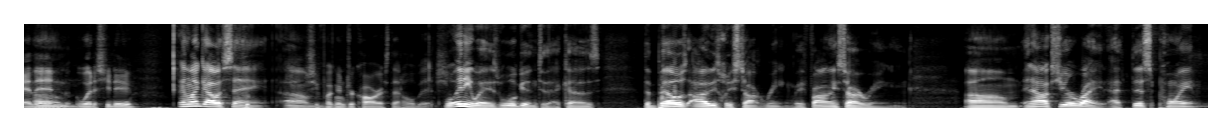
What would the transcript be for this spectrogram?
And then Um, what did she do? And like I was saying, um, She fucking Dracarys that whole bitch. Well, anyways, we'll get into that because the bells obviously start ringing. They finally start ringing. Um, and Alex, you're right. At this point,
